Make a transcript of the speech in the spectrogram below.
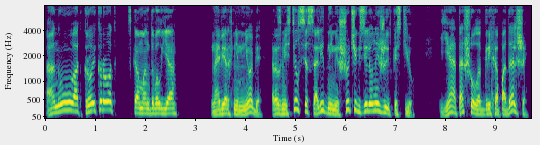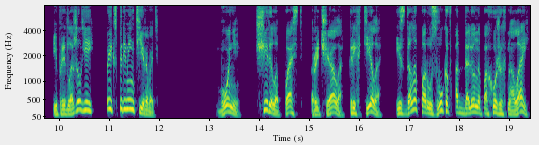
«А ну, открой-ка рот!» — скомандовал я. На верхнем небе разместился солидный мешочек с зеленой жидкостью. Я отошел от греха подальше и предложил ей поэкспериментировать. Бонни щерила пасть, рычала, кряхтела, издала пару звуков, отдаленно похожих на лай,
